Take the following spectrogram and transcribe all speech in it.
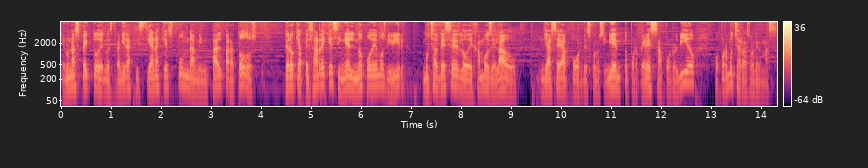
en un aspecto de nuestra vida cristiana que es fundamental para todos, pero que a pesar de que sin él no podemos vivir, muchas veces lo dejamos de lado, ya sea por desconocimiento, por pereza, por olvido o por muchas razones más.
